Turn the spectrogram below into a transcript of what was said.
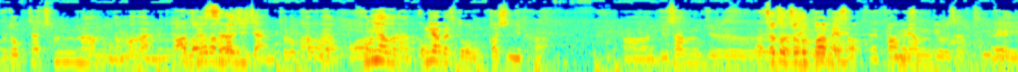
구독자 천명 넘어가면요. 아, 넘어가면- 쓰러지지 않도록 하고요. 어, 어, 공약을 하도록. 공약을 또 거십니다. 어, 유상주 아, 저도- 저도 포함해서. 네, 포함해서. 반면교사 TV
